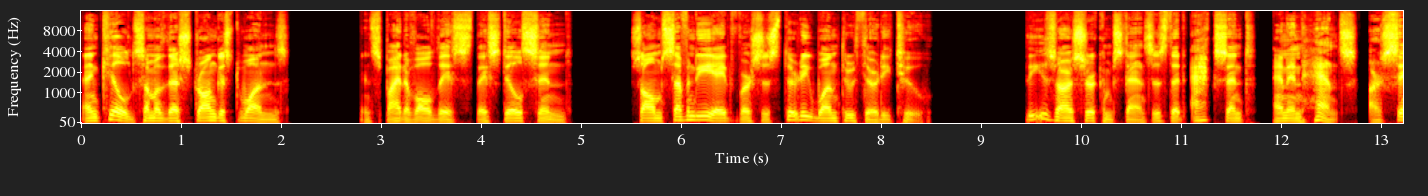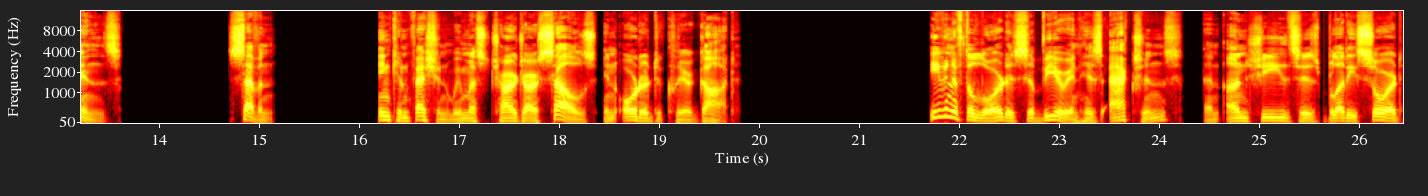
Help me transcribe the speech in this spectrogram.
and killed some of their strongest ones. In spite of all this, they still sinned. Psalm 78, verses 31 through 32. These are circumstances that accent and enhance our sins. 7. In confession, we must charge ourselves in order to clear God. Even if the Lord is severe in his actions and unsheathes his bloody sword,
